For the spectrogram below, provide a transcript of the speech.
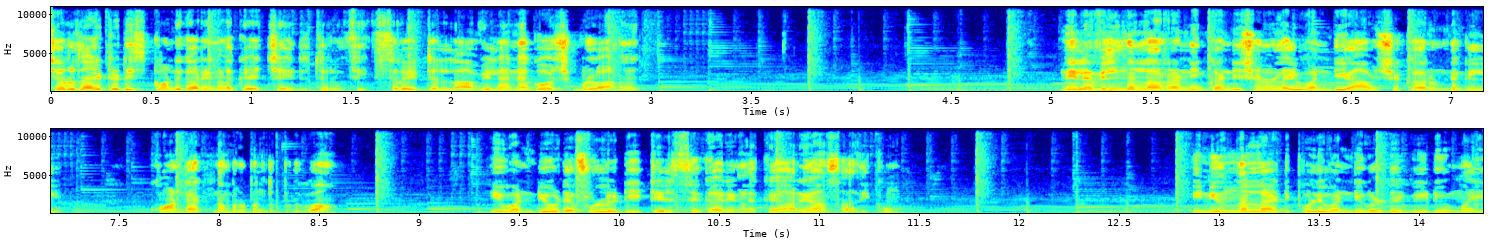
ചെറുതായിട്ട് ഡിസ്കൗണ്ട് കാര്യങ്ങളൊക്കെ ചെയ്തു തരും. ഫിക്സ് റേറ്റ് അല്ല വില നെഗോഷ്യബിൾ ആണ്. നിലവിൽ നല്ല റണ്ണിങ് കണ്ടീഷനുള്ള ഈ വണ്ടി ആവശ്യക്കാരുണ്ടെങ്കിൽ കോൺടാക്ട് നമ്പർ ബന്ധപ്പെടുക. ഈ വണ്ടിയുടെ ഫുൾ ഡീറ്റെയിൽസ് കാര്യങ്ങളൊക്കെ അറിയാൻ സാധിക്കും. ഇനിയും നല്ല അടിപൊളി വണ്ടികളുടെ വീഡിയോയുമായി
